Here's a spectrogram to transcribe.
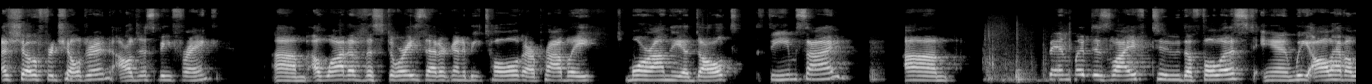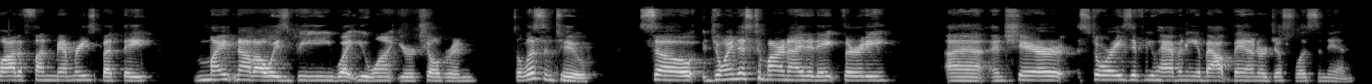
a show for children. I'll just be frank. Um, a lot of the stories that are going to be told are probably more on the adult theme side. Um, ben lived his life to the fullest, and we all have a lot of fun memories, but they might not always be what you want your children to listen to. So join us tomorrow night at 8:30 uh, and share stories if you have any about Ben or just listen in.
